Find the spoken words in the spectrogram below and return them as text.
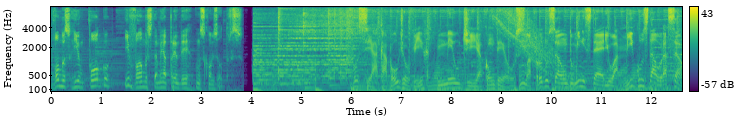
vamos rir um pouco e vamos também aprender uns com os outros. Você acabou de ouvir Meu Dia com Deus, uma produção do Ministério Amigos da Oração.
